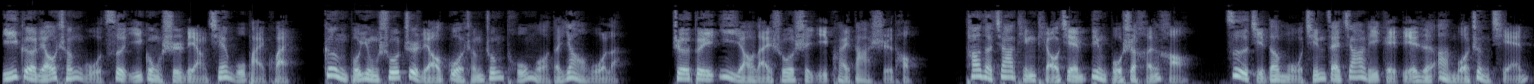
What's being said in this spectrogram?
一个疗程五次，一共是两千五百块，更不用说治疗过程中涂抹的药物了。这对易遥来说是一块大石头。他的家庭条件并不是很好，自己的母亲在家里给别人按摩挣钱，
